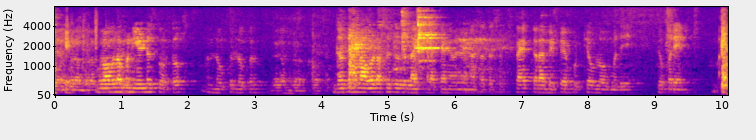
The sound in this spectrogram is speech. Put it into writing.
ओके. ब्लॉगला पण एंडच करतो लवकर लवकर गरम गरम खावा. जर तुम्हाला आवड असेल तर लाईक करा चॅनल नवीन असेल तर सबस्क्राईब करा भेटूया पुढच्या ब्लॉगमध्ये तोपर्यंत बाय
